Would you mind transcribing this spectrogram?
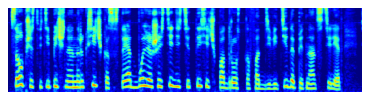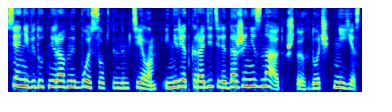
В сообществе «Типичная анорексичка» состоят более 60 тысяч подростков от 9 до 15 лет. Все они ведут неравный бой с собственным телом. И нередко родители даже не знают, что их дочь не ест.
